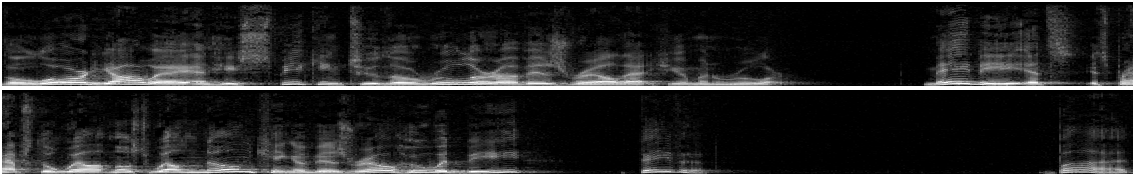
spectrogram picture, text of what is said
the Lord Yahweh, and he's speaking to the ruler of Israel, that human ruler. Maybe it's, it's perhaps the well, most well known king of Israel, who would be David. But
